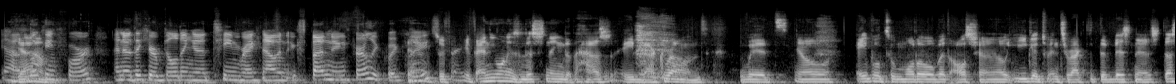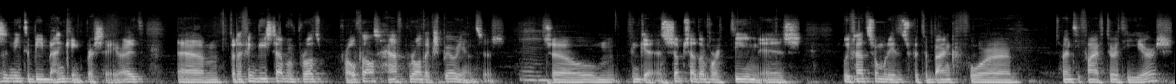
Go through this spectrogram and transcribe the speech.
yeah, yeah. looking for. I know that you're building a team right now and expanding fairly quickly. Yeah. So if, if anyone is listening that has a background with you know able to model but also you know, eager to interact with the business, doesn't need to be banking per se, right? Um, but I think these type of broad profiles have broad experiences. Mm. So um, I think a subset of our team is we've had somebody that's with the bank for 25, 30 years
